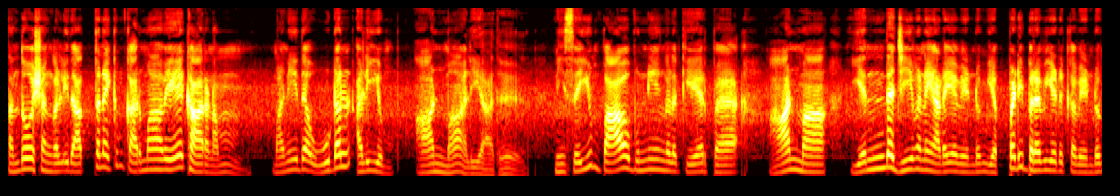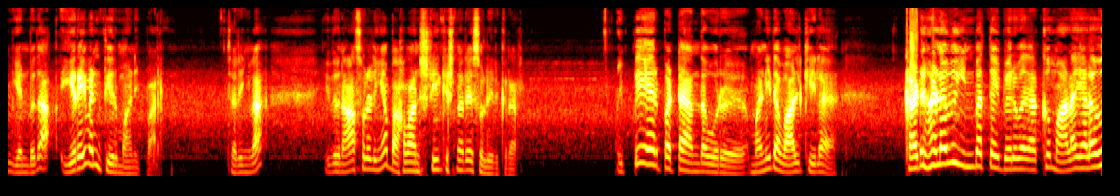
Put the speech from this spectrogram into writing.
சந்தோஷங்கள் இது அத்தனைக்கும் கர்மாவே காரணம். மனித உடல் அழியும் ஆன்மா அழியாது. நீ செய்யும் பாவ புண்ணியங்களுக்கு ஏற்ப ஆன்மா எந்த ஜீவனை அடைய வேண்டும் எப்படி பிறவி எடுக்க வேண்டும் என்பது இறைவன் தீர்மானிப்பார். சரிங்களா? இது நான் சொல்லலைங்க பகவான் ஸ்ரீகிருஷ்ணரே சொல்லியிருக்கிறார். இப்போ ஏற்பட்ட அந்த ஒரு மனித வாழ்க்கையில் கடுகளவு இன்பத்தை பெறுவதற்கு மலையளவு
